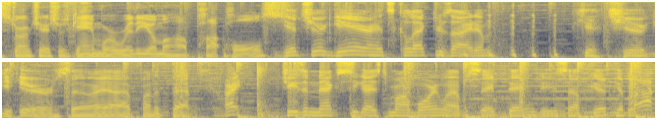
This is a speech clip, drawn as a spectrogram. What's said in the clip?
Storm Chasers game where we're the Omaha potholes. Get your gear. It's collector's item. Get your gear. So yeah, have fun at that. All right. Cheese and next. See you guys tomorrow morning. We'll have a safe day. Do yourself good. Good luck.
